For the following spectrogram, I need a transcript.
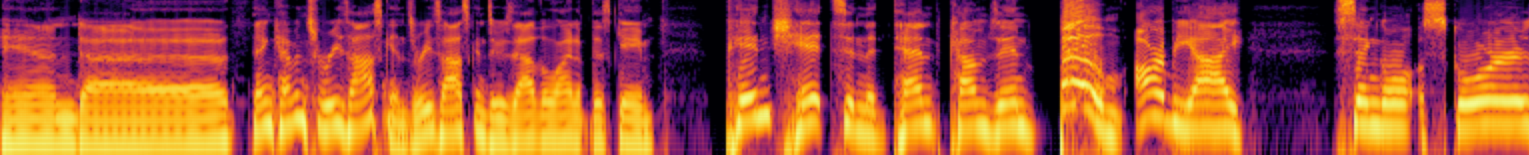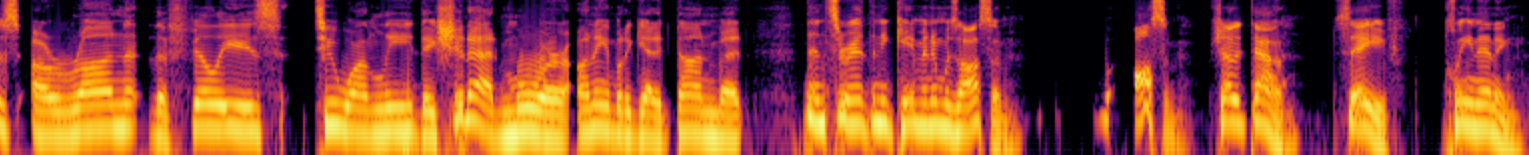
And uh, thank heavens for Rhys Hoskins. Rhys Hoskins, who's out of the lineup this game, pinch hits in the 10th, comes in, boom, RBI, single, scores a run. The Phillies 2 1 lead. They should had more, unable to get it done, but then Seranthony came in and was awesome. Awesome. Shut it down. Save. Clean inning.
